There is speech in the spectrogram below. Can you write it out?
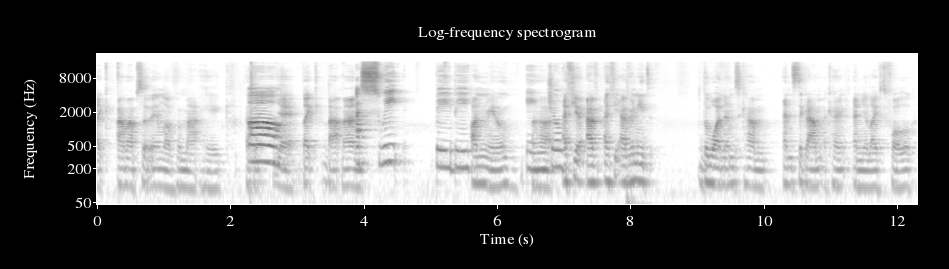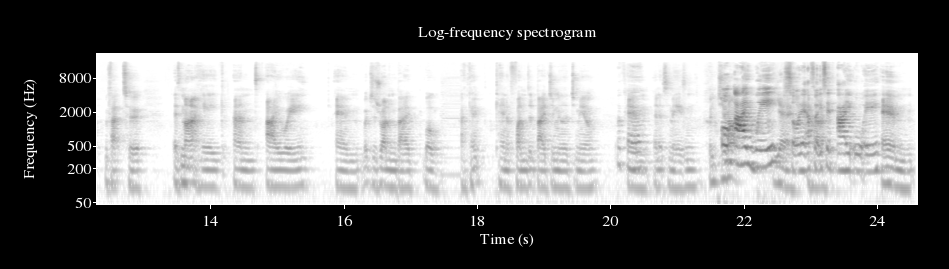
like I'm absolutely in love with Matt Haig. Oh. yeah, like that man, A sweet baby unreal. angel. Uh, if you if you ever need the one Instagram Instagram account in your life to follow, in fact two, is Matt Haig and I Weigh, um, which is run by well, I think kind of funded by Jameela Jamil, okay. um, and it's amazing. But do you oh, know- I weigh. Yeah, Sorry, I thought you said I O A. Um,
